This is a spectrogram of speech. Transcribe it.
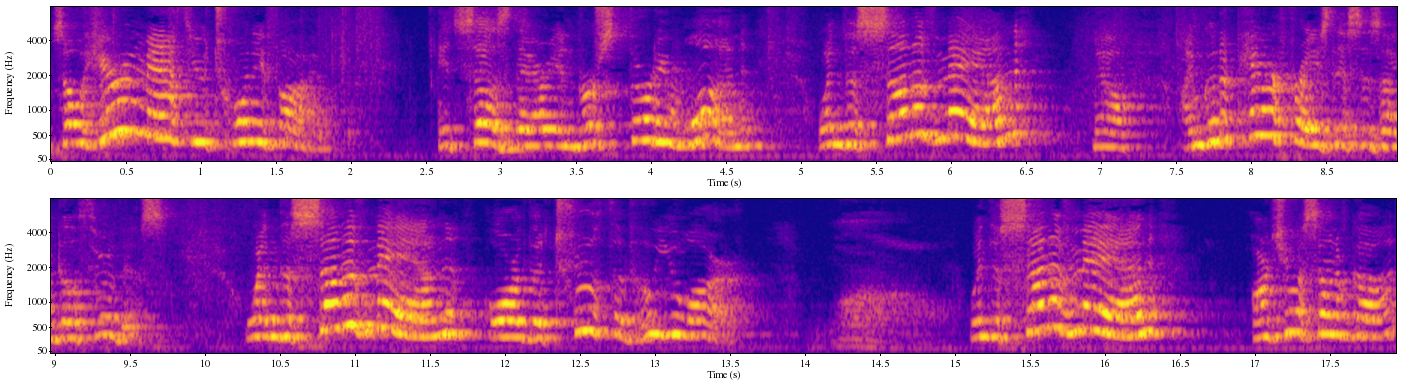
So here in Matthew 25, it says there in verse 31, when the Son of Man, now I'm going to paraphrase this as I go through this. When the Son of Man, or the truth of who you are, Wow. when the Son of Man, aren't you a son of God?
